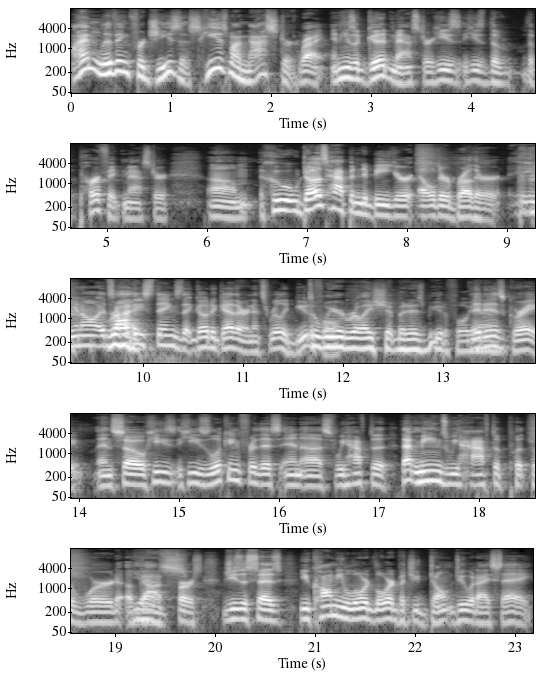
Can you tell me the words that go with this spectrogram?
I'm living for Jesus. He is my master. Right. And he's a good master. He's he's the the perfect master. Um, who does happen to be your elder brother. You know, it's right. all these things that go together and it's really beautiful. It's a weird relationship, but it is beautiful. Yeah. It is great. And so he's he's looking for this in us. We have to that means we have to put the word of yes. God first. Jesus says, You call me Lord, Lord, but you don't do what I say.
